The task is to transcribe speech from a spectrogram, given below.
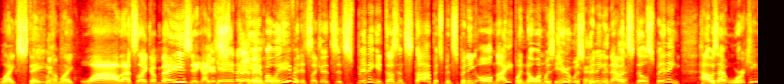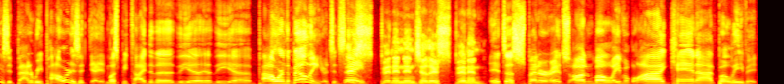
like state. I'm like, wow, that's like amazing. I It's can't, I can't believe it. It's like it's it's spinning. It doesn't stop. It's been spinning all night. When no one was here, it was spinning, and now it's still spinning. How is that working? Is it battery powered? Is it? It must be tied to the the uh, the uh, power in the building here. It's They're spinning, Ninja. They're spinning. It's a spinner. It's unbelievable. I cannot believe it.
